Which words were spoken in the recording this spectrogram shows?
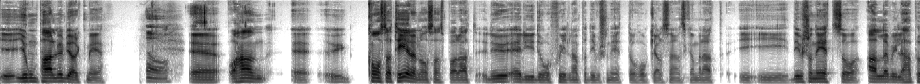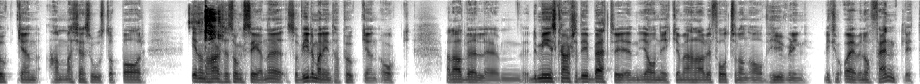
eh, Jon Palmebjörk med. Ja, Eh, och han eh, konstaterar någonstans bara att nu är det ju då skillnad på division 1 och hockeyallsvenskan, men att i, i division 1 så alla ville ha pucken, man känns ostoppbar. En och en halv säsong senare så vill man inte ha pucken och han hade väl, eh, du minns kanske det är bättre än jag Nicke, men han hade fått sån avhyvling, liksom, och även offentligt,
